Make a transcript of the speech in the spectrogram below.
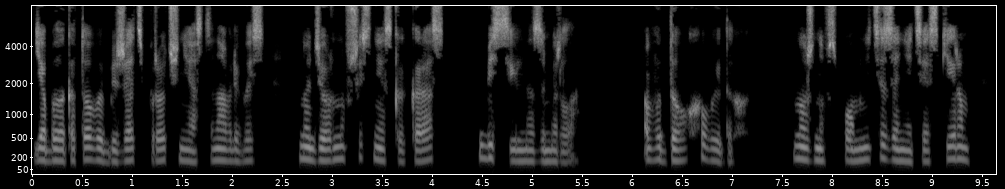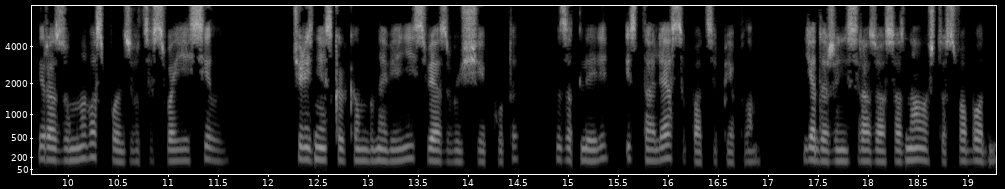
Я была готова бежать прочь, не останавливаясь, но, дернувшись несколько раз, бессильно замерла. Вдох-выдох. Нужно вспомнить занятия с Киром и разумно воспользоваться своей силой. Через несколько мгновений связывающие путы затлели и стали осыпаться пеплом. Я даже не сразу осознала, что свободна.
